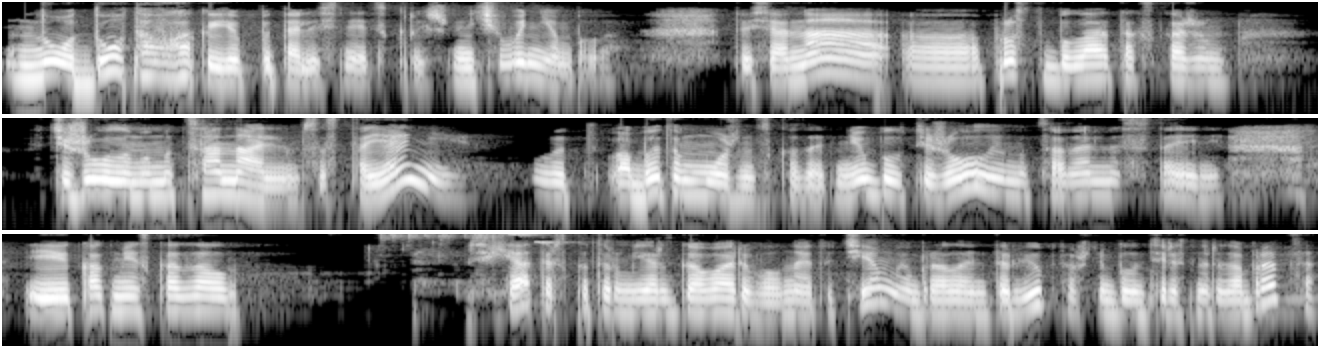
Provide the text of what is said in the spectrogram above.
но до того, как ее пытались снять с крыши, ничего не было. То есть она просто была, так скажем, в тяжелом эмоциональном состоянии, вот об этом можно сказать. У нее было тяжелое эмоциональное состояние. И как мне сказал психиатр, с которым я разговаривала на эту тему, я брала интервью, потому что мне было интересно разобраться,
